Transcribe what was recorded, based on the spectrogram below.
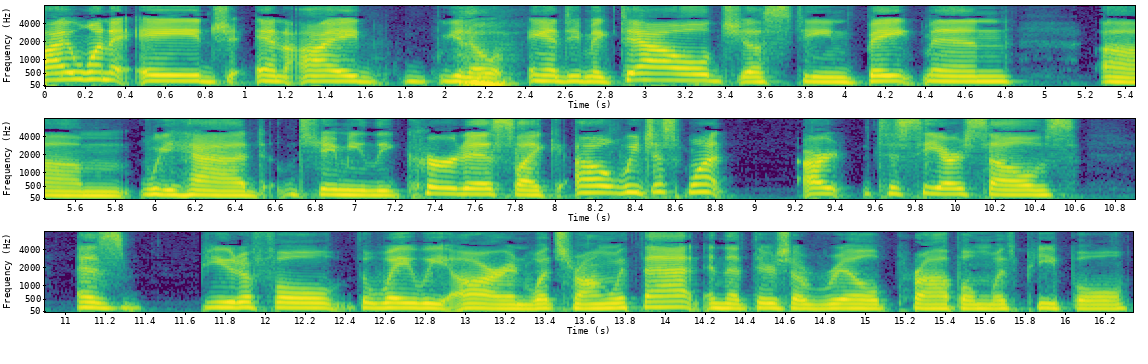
I want to age, and I, you know, Andie MacDowell, Justine Bateman, um, we had Jamie Lee Curtis. Like, oh, we just want our to see ourselves as beautiful the way we are, and what's wrong with that, and that there's a real problem with people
